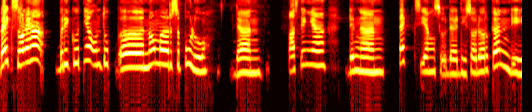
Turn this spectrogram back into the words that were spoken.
Baik, Soleha, berikutnya untuk e, nomor 10 dan pastinya dengan teks yang sudah disodorkan di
